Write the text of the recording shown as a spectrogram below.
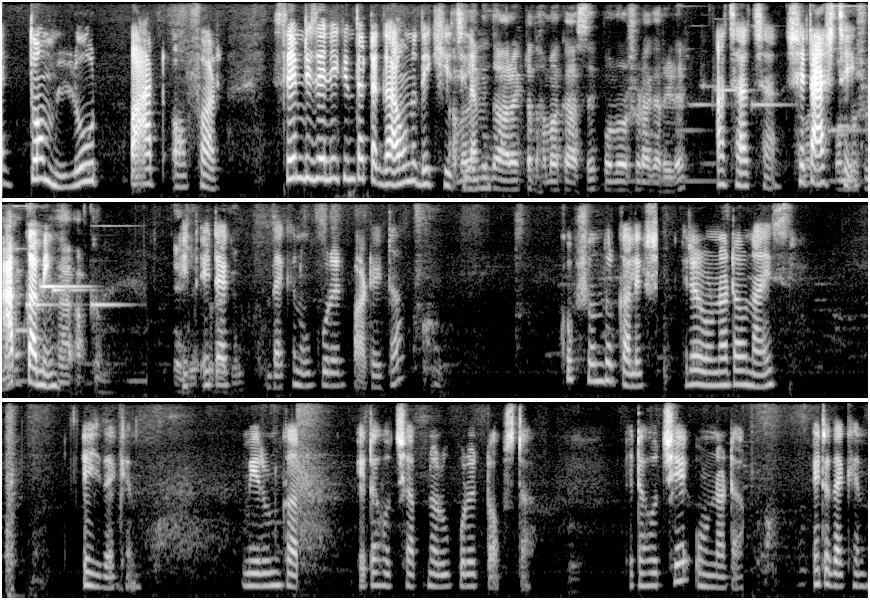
একদম লুট পাট অফার সেম ডিজাইনে কিন্তু একটা গাউনও দেখিয়েছিলাম। কিন্তু আরও একটা ধামাকা আছে পনেরোশো টাকা রেটের আচ্ছা আচ্ছা সেটা আসছে আপকামিং হ্যাঁ আপকামিং এটা দেখেন। উপরের পার্ট এটা। খুব সুন্দর কালেকশন এটার ওড়নাটাও নাইস এই দেখেন। মেরুন কালার এটা হচ্ছে আপনার উপরের টপসটা। এটা হচ্ছে ওড়নাটা। এটা দেখেন।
